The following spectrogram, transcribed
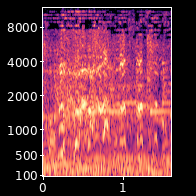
Ha ha ha ha ha!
